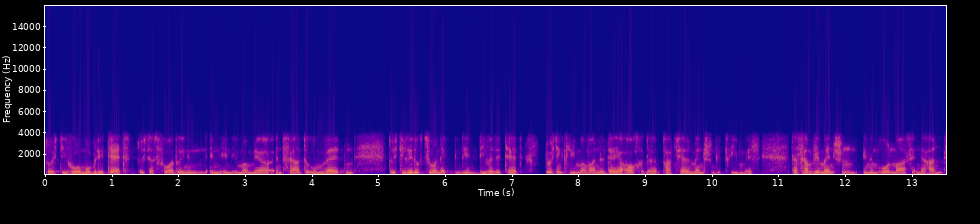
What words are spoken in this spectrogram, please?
durch die hohe Mobilität, durch das Vordringen in, in immer mehr entfernte Umwelten, durch die Reduktion der, der Diversität, durch den Klimawandel, der ja auch äh, partiell menschengetrieben ist. Das haben wir Menschen in einem hohen Maße in der Hand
